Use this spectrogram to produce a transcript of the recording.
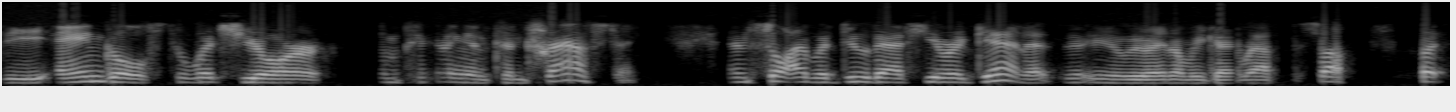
the angles to which you're comparing and contrasting. And so I would do that here again. At, you know, I know we got to wrap this up, but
